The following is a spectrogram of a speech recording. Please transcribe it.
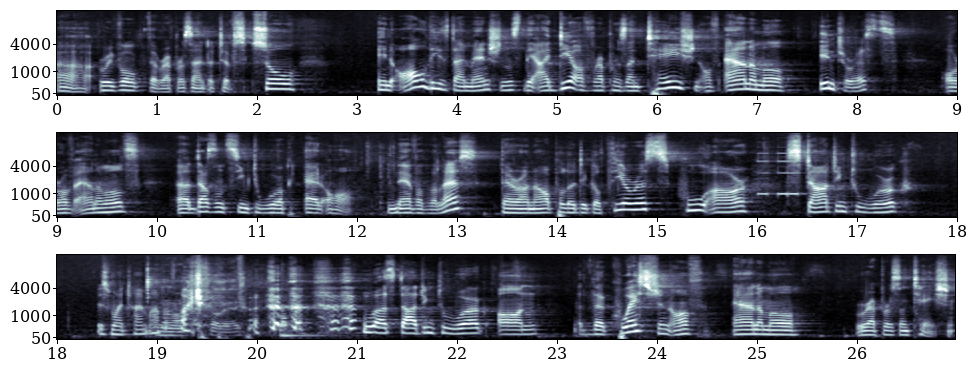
uh, revoke the representatives. So in all these dimensions, the idea of representation of animal interests or of animals uh, doesn't seem to work at all. Nevertheless, there are now political theorists who are starting to work. Is my time up? No, sorry. who are starting to work on the question of animal representation.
